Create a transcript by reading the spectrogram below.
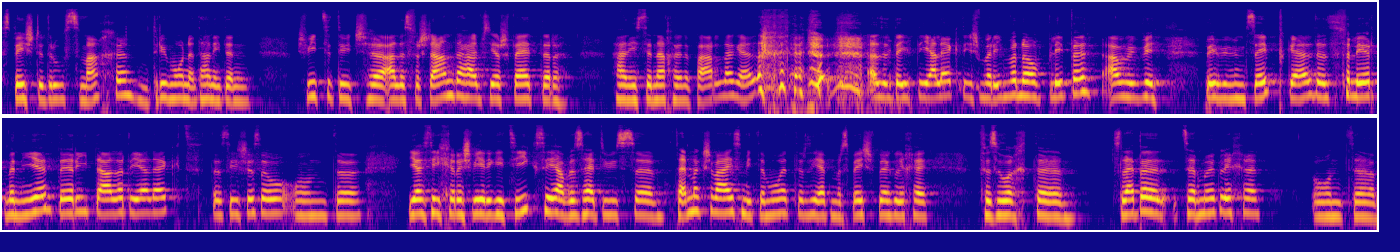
das Beste daraus zu machen. In drei Monaten habe ich dann Schweizerdeutsch äh, alles verstanden. Halbes Jahr später habe ich es dann auch können parlen, gell? also der Dialekt ist mir immer noch geblieben, auch wie, wie, wie beim Sepp, gell? Das verliert man nie, der Rheintaler Dialekt. Das ist ja so. Und äh, ja, sicher eine schwierige Zeit gewesen, aber es hat uns äh, zusammengeschweißt mit der Mutter. Sie hat mir das Bestmögliche versucht, äh, das Leben zu ermöglichen. Und äh,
